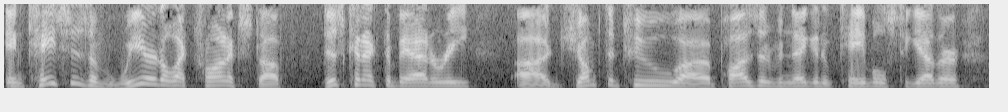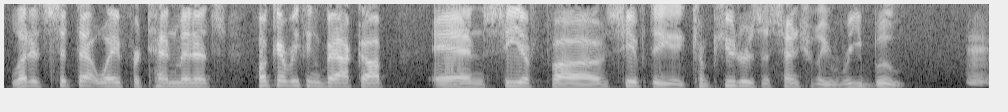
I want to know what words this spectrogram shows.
"In cases of weird electronic stuff, disconnect the battery." Uh, jump the two uh, positive and negative cables together. Let it sit that way for ten minutes. Hook everything back up and see if uh, see if the computers essentially reboot. Hmm.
